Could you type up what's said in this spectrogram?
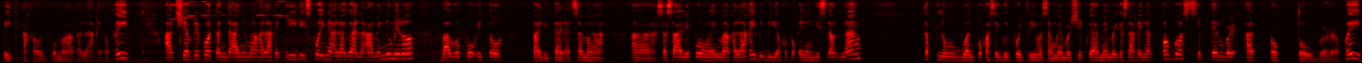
fake account po mga kalaki. Okay? At syempre po, tandaan nyo mga kalaki, 3 days po inaalaga ng aming numero bago po ito palitan. At sa mga ah, sasali po ngayon mga kalaki, bibigyan ko po kayo ng discount ng tatlong buwan po kasi good for 3 months ang membership. Kaya member ka sa akin ng August, September at October. Okay?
